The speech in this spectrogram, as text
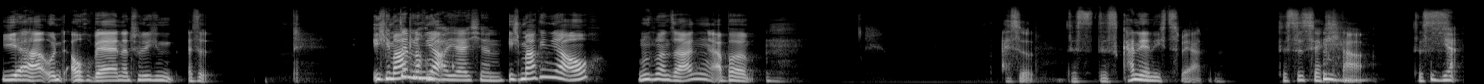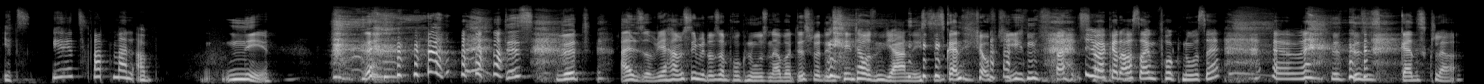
ja, und auch wer natürlich, ein, also ich Gib mag noch ihn ein ja, paar Jährchen. ich mag ihn ja auch, muss man sagen, aber also das, das kann ja nichts werden. Das ist ja klar. Das, Ja, jetzt, jetzt wart mal ab. Nee. Das wird, also, wir haben es nicht mit unseren Prognosen, aber das wird in 10.000 Jahren nichts. Das kann ich auf jeden Fall Ich wollte sagen. gerade auch sagen, Prognose. Ähm, Das, das ist ganz klar.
